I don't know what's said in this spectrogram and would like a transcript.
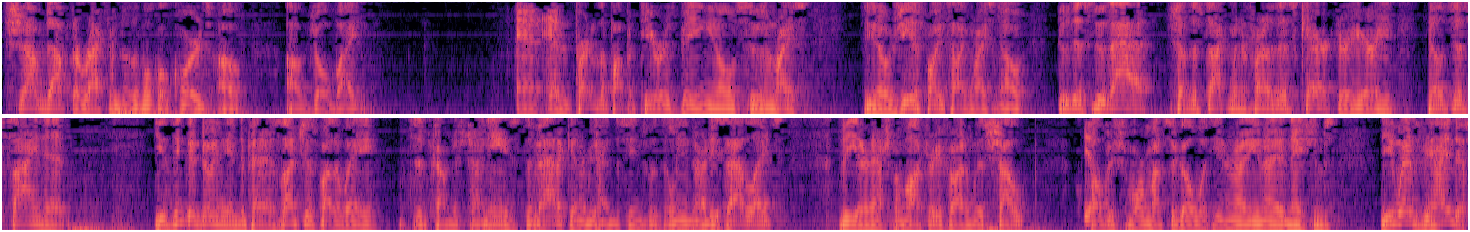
shoved up the rectum to the vocal cords of of Joe Biden. And and part of the puppeteer is being, you know, Susan Rice. You know, Xi is probably telling Rice now, do this, do that, shove this document in front of this character here. He he'll just sign it. Do you think they're doing the independent? It's not just, by the way, the Communist Chinese. The Vatican are behind the scenes with the Leonardo satellites. The International Monetary Fund with Schwab, yep. published four months ago with the United Nations. The UN's behind this.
